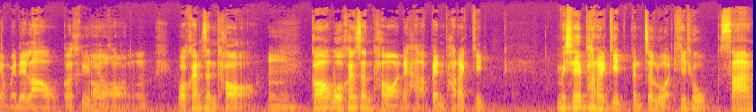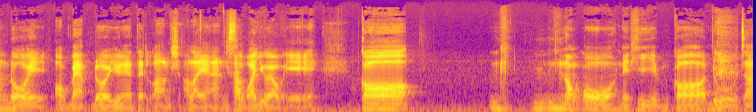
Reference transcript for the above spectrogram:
ยังไม่ได้เล่าก็คือเรื่องอ๋อของ Vulcan Centaur อืมก็ Vulcan Centaur เนี่ยฮะเป็นภารกิจ ไม่ใช่ภารกิจเป็นจรวดที่ถูกสร้างโดยออกแบบโดย United Launch Alliance ครับหรือว่า ULA ก็น้องโอในทีมก็ดูจะ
